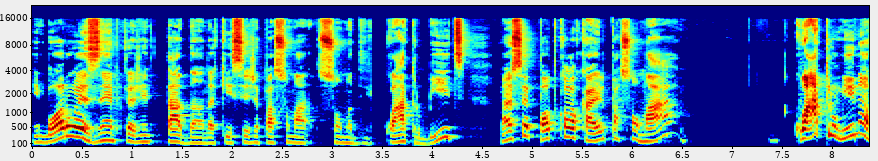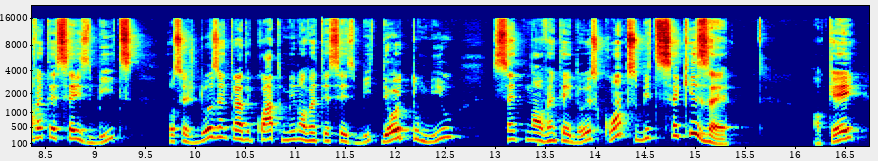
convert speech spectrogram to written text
embora o exemplo que a gente está dando aqui seja para somar soma de 4 bits, mas você pode colocar ele para somar 4.096 bits, ou seja, duas entradas de 4.096 bits, de 8.192, quantos bits você quiser, ok?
